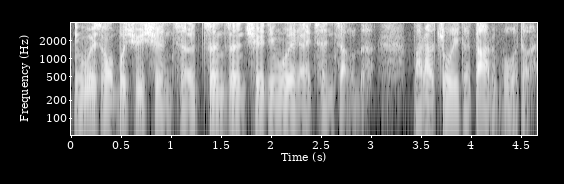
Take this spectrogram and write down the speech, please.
你为什么不去选择真正确定未来成长的，把它做一个大的波段，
